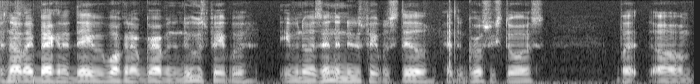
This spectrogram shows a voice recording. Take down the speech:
It's not like back in the day we walking up grabbing the newspaper, even though it's in the newspaper still at the grocery stores. But um,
